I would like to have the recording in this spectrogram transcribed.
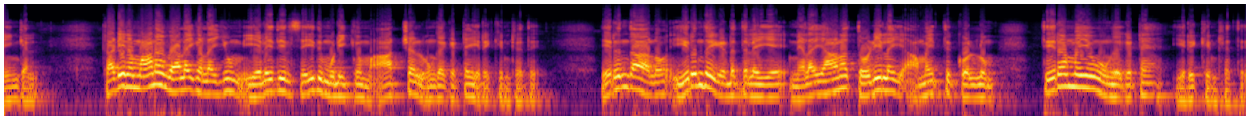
நீங்கள். கடினமான வேலைகளையும் எளிதில் செய்து முடிக்கும் ஆற்றல் உங்ககிட்ட இருக்கின்றது. இருந்தாலும் இருந்த இடத்திலேயே நிலையான தொழிலை அமைத்து கொள்ளும் திறமையும் உங்ககிட்ட இருக்கின்றது.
